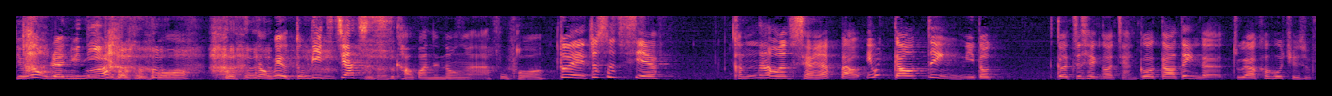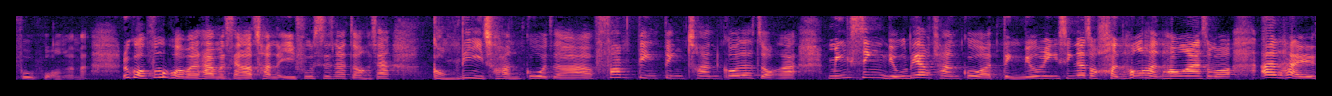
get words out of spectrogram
有那种人云亦云的富婆，啊、那种没有独立价值思考观的那种啊富婆。对，就是这些，可能他们想要保，因为高定你都跟之前跟我讲过，高定的主要客户群是富婆们嘛。如果富婆们他们想要穿的衣服是那种好像巩俐穿过的啊，范冰冰穿过那种啊，明星流量穿过啊，顶流明星那种很红很红啊，什么安海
